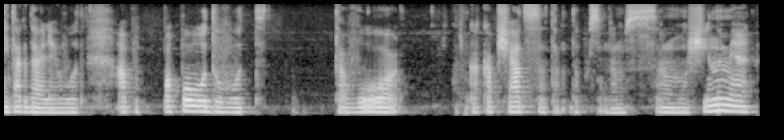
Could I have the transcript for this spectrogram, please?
и так далее. Вот. А по, по поводу вот того, как общаться, там, допустим, там, с мужчинами,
